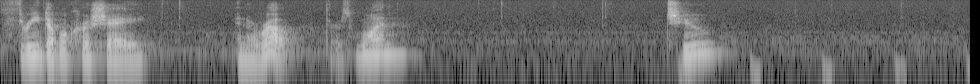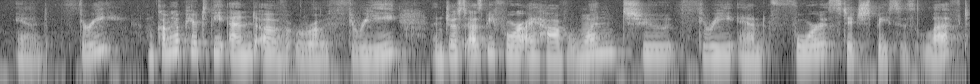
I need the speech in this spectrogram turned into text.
three double crochet in a row. There's one, two, and three. I'm coming up here to the end of row three, and just as before, I have one, two, three, and four stitch spaces left.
